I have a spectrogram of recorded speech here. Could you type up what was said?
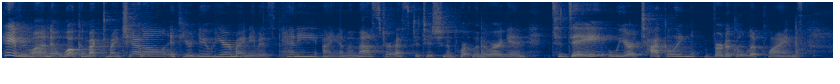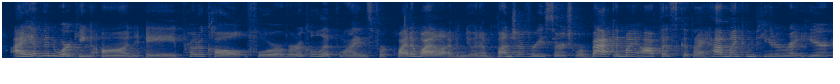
Hey everyone, welcome back to my channel. If you're new here, my name is Penny. I am a master esthetician in Portland, Oregon. Today we are tackling vertical lip lines. I have been working on a protocol for vertical lip lines for quite a while. I've been doing a bunch of research. We're back in my office because I have my computer right here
